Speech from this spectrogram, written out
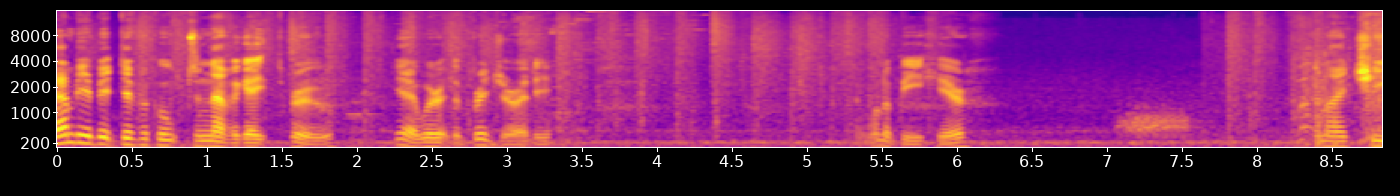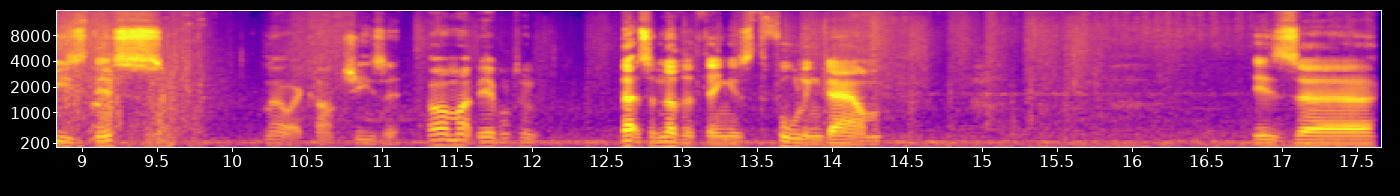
Can be a bit difficult to navigate through. Yeah, we're at the bridge already. I want to be here. Can I cheese this? No, I can't cheese it. Oh, I might be able to. That's another thing, is falling down. Is, uh...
